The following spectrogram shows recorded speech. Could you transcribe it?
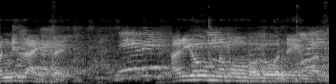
સર્વની જાય છે હરિ ઓમ નમો ભગવતે વાસુ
